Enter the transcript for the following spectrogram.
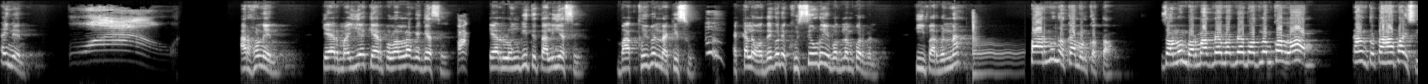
এই নেন। আর হনেন কেয়ার মাইয়া কেয়ার পোলার লগে গেছে কেয়ার লঙ্গিতে তালিয়েছে বাদ থইবেন না কিছু। এককালে অদে করে খুঁজছে উড়েই বদনাম করবেন। কি পারবেন না? পারমু না কেমন কথা। জনম ভর মাগনায় মাগনায় বদনাম করলাম এখন তো টাহা পাইছি।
